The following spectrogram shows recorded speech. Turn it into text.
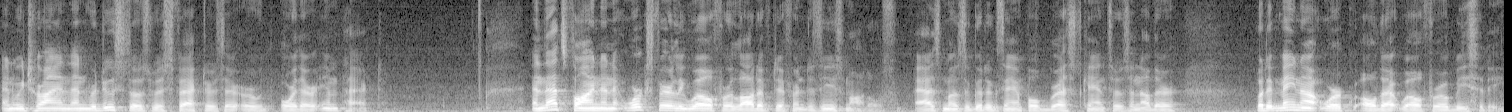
and we try and then reduce those risk factors or, or their impact. And that's fine, and it works fairly well for a lot of different disease models. Asthma is a good example, breast cancer is another, but it may not work all that well for obesity.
